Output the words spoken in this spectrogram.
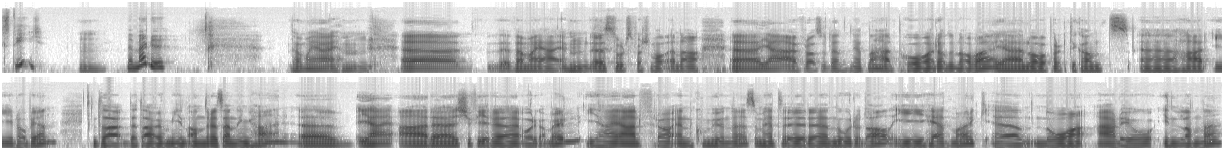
Stig, Mm. hvem er du? Hvem er jeg? Hmm. Uh, hvem er jeg? Hmm. Stort spørsmål. Eh, jeg er fra Studentnyhetene her på Radio Nova. Jeg er Nova-praktikant uh, her i lobbyen. Dette, dette er jo min andre sending her. Jeg er eh, 24 år gammel. Jeg er fra en kommune som heter Nord-Odal i Hedmark. Nå er det jo Innlandet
